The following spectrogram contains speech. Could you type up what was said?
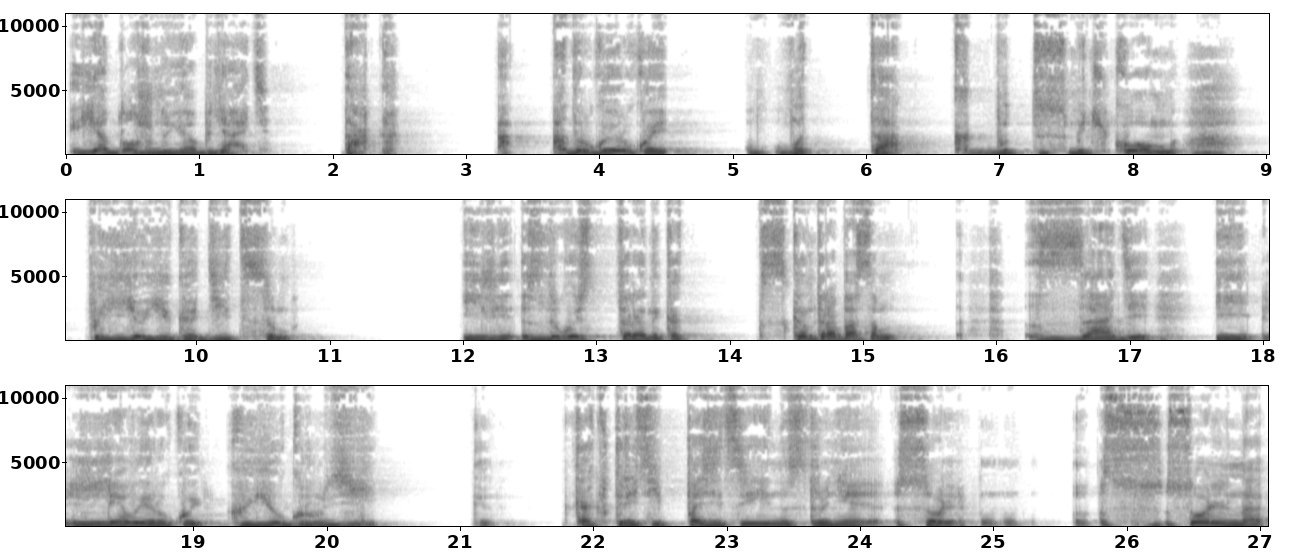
И я должен ее обнять. Так. А, а другой рукой вот так как будто смычком по ее ягодицам. Или, с другой стороны, как с контрабасом сзади и левой рукой к ее груди, как в третьей позиции на струне соль. Сольно,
